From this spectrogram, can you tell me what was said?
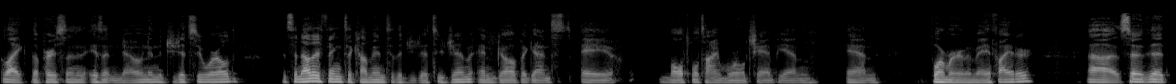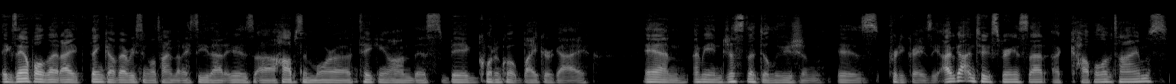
like the person isn't known in the jiu-jitsu world. It's another thing to come into the jiu-jitsu gym and go up against a multiple-time world champion and former MMA fighter. Uh, so the example that I think of every single time that I see that is uh, Robson Moura taking on this big quote unquote biker guy. And I mean, just the delusion is pretty crazy. I've gotten to experience that a couple of times.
